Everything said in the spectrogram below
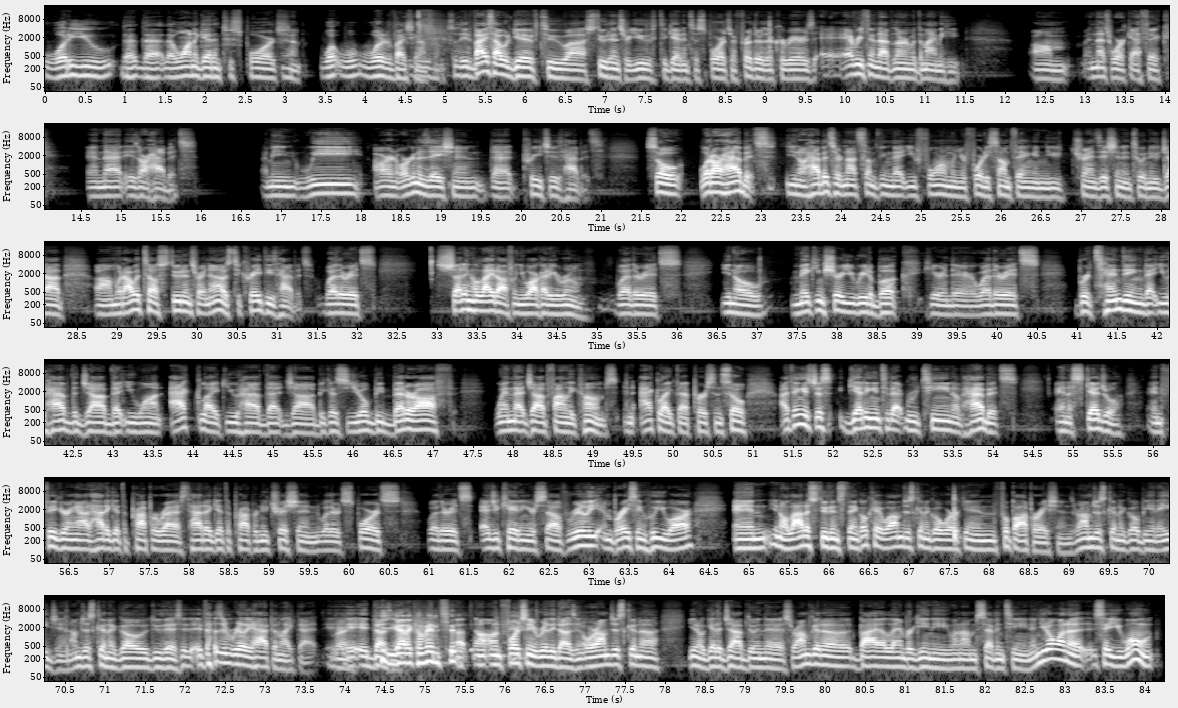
What do you that that, that want to get into sports? Yeah. What what advice you have? So the advice I would give to uh, students or youth to get into sports or further their careers, everything that I've learned with the Miami Heat, um, and that's work ethic, and that is our habits. I mean, we are an organization that preaches habits. So, what are habits? You know, habits are not something that you form when you're 40 something and you transition into a new job. Um, what I would tell students right now is to create these habits, whether it's shutting a light off when you walk out of your room, whether it's, you know, making sure you read a book here and there, whether it's pretending that you have the job that you want, act like you have that job because you'll be better off when that job finally comes and act like that person. So I think it's just getting into that routine of habits and a schedule and figuring out how to get the proper rest, how to get the proper nutrition, whether it's sports, whether it's educating yourself, really embracing who you are. And you know, a lot of students think, okay, well, I'm just going to go work in football operations, or I'm just going to go be an agent. I'm just going to go do this. It, it doesn't really happen like that. It, it, it doesn't. You got to come into Uh, unfortunately, it really doesn't. Or I'm just gonna, you know, get a job doing this, or I'm gonna buy a Lamborghini when I'm 17. And you don't want to say you won't,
